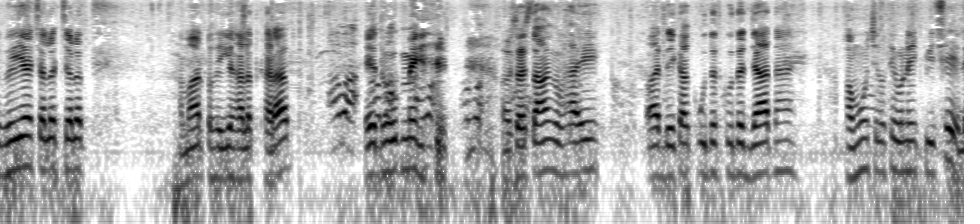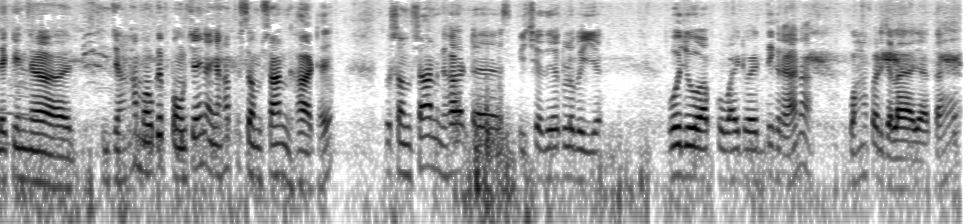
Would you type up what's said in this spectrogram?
तो भैया चलत चलत। हमार तो हुई हालत खराब। ये धूप में और शशांक भाई और देखा कूदत कूदत जाता है। हम चलते उन्हें पीछे लेकिन जहाँ मौके पहुँचे ना यहाँ पे शमशान घाट है। तो शमशान घाट पीछे देख लो भैया। वो जो आपको वाइट वाइट दिख रहा है ना वहाँ पर जलाया जाता है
